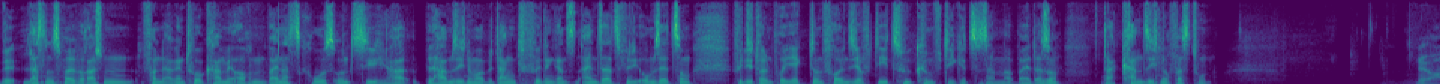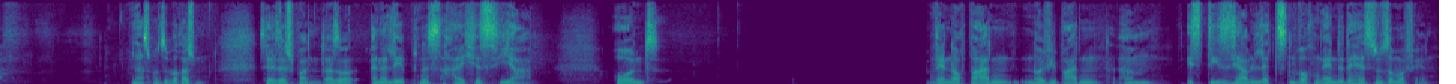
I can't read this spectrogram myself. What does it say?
wir lassen uns mal überraschen. Von der Agentur kam ja auch ein Weihnachtsgruß und sie ha haben sich nochmal bedankt für den ganzen Einsatz, für die Umsetzung, für die tollen Projekte und freuen sich auf die zukünftige Zusammenarbeit. Also da kann sich noch was tun. Ja. Lass uns überraschen. Sehr, sehr spannend. Also ein erlebnisreiches Jahr. Und wenn auch Baden, Neuwied-Baden, ähm, ist dieses Jahr am letzten Wochenende der hessischen Sommerferien.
